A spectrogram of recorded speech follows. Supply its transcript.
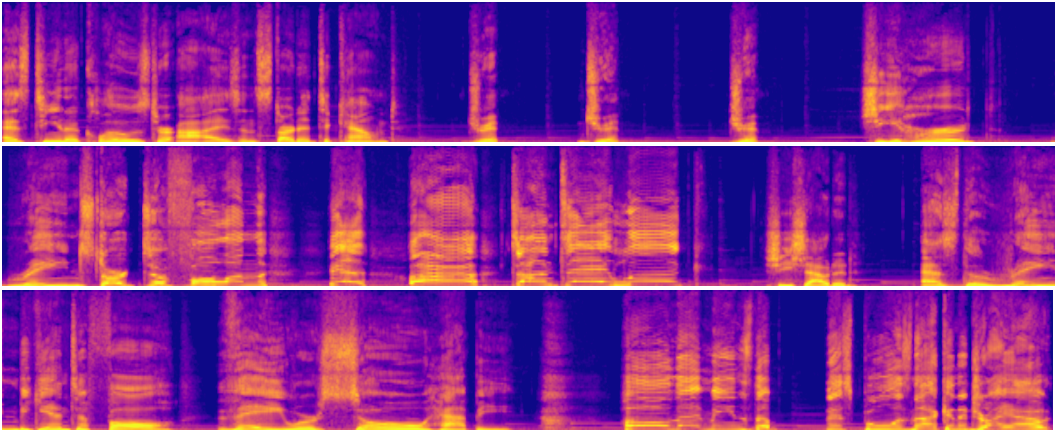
As Tina closed her eyes and started to count, drip, drip, drip, she heard rain start to fall on the. Ah! Dante, look! She shouted. As the rain began to fall, they were so happy. Oh, that means the this pool is not going to dry out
